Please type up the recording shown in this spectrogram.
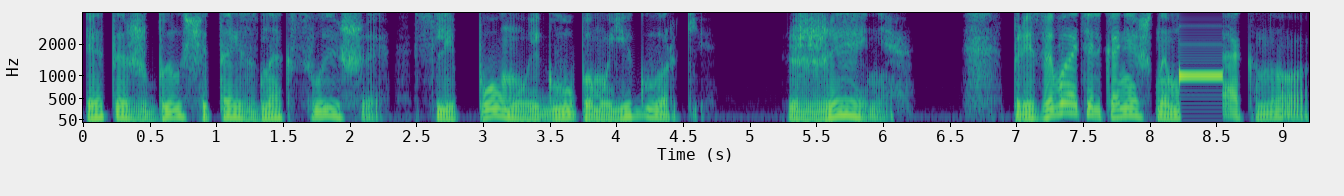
Это ж был, считай, знак свыше, слепому и глупому Егорке. Женя. Призыватель, конечно, м***ак, но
